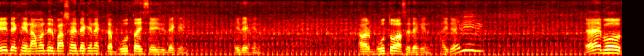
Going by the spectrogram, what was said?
এই দেখেন, আমাদের বাসায় দেখেন একটা ভূত আইছে, এই যে দেখেন, এই দেখেন। আবার ভূতও আছে, দেখেন। ভূত।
